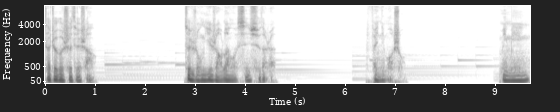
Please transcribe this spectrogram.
在这个世界上，最容易扰乱我心绪的人，非你莫属。明明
